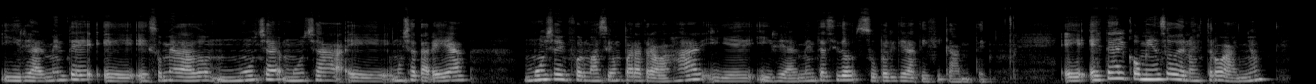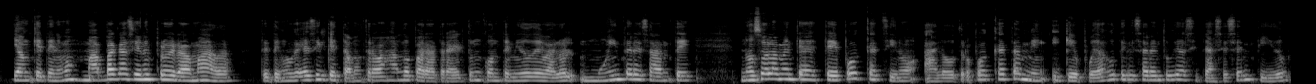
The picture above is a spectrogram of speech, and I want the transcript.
Y realmente eh, eso me ha dado mucha, mucha, eh, mucha tarea, mucha información para trabajar y, eh, y realmente ha sido súper gratificante. Eh, este es el comienzo de nuestro año y aunque tenemos más vacaciones programadas, te tengo que decir que estamos trabajando para traerte un contenido de valor muy interesante, no solamente a este podcast, sino al otro podcast también y que puedas utilizar en tu vida si te hace sentido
